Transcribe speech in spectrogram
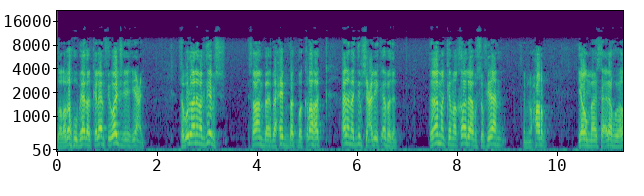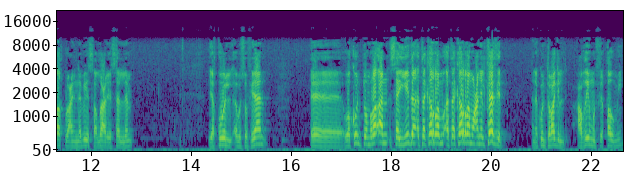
ضربه بهذا الكلام في وجهه يعني. فبقول له أنا ما أكذبش. سواء بحبك بكرهك أنا ما أكذبش عليك أبدا. تماما كما قال أبو سفيان ابن حرب يوم سأله هرقل عن النبي صلى الله عليه وسلم يقول أبو سفيان آه، وكنت امرأ سيدا أتكرم, أتكرم عن الكذب. أنا كنت راجل عظيم في قومي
